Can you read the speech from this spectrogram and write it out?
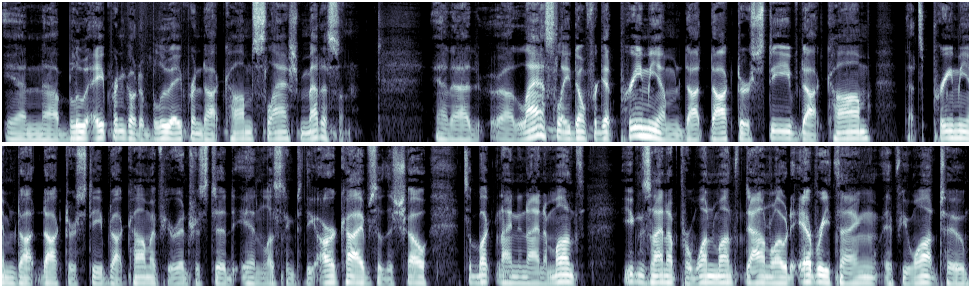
in uh, Blue Apron, go to blueapron.com slash medicine. And uh, uh, lastly, don't forget premium.drsteve.com. That's premium.drsteve.com if you're interested in listening to the archives of the show. It's a buck 99 a month. You can sign up for one month, download everything if you want to,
